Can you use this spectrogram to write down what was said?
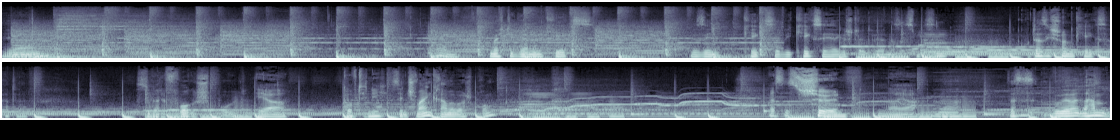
Ja. Oh. Ich möchte gerne einen Keks. Wir sehen Kekse, wie Kekse hergestellt werden. Das ist ein bisschen gut, dass ich schon einen Keks hatte. Du gerade vorgespult? Ja, durfte ich nicht. Hast du den Schweinkram übersprungen? Das ist schön. Naja. Das ist, wir haben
